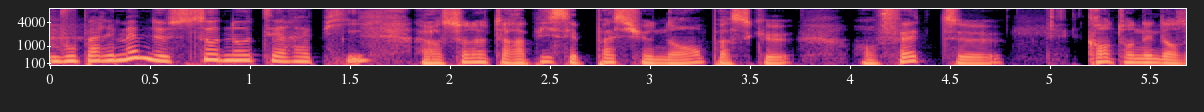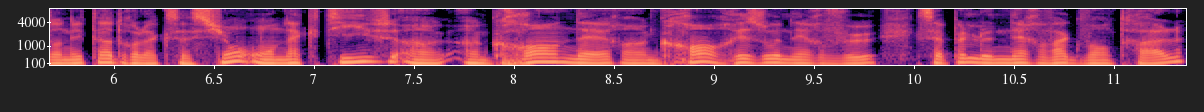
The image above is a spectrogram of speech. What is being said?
vous parlez même de sonothérapie. Alors, sonothérapie, c'est passionnant parce que, en fait, euh, quand on est dans un état de relaxation, on active un, un grand nerf, un grand réseau nerveux qui s'appelle le nerf vague ventral.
